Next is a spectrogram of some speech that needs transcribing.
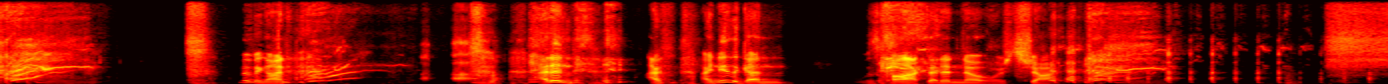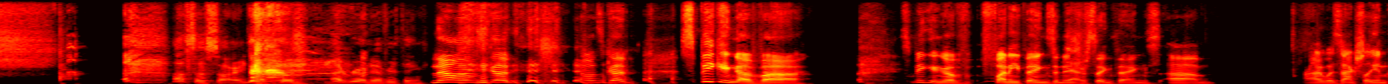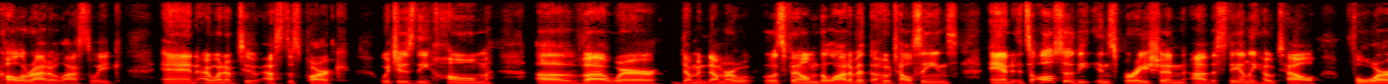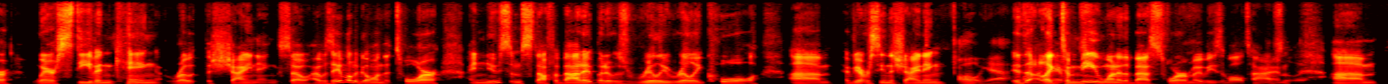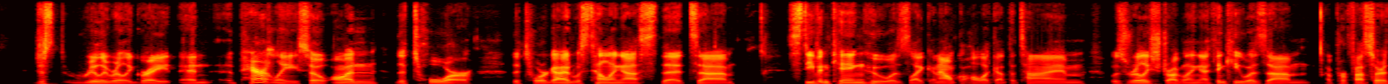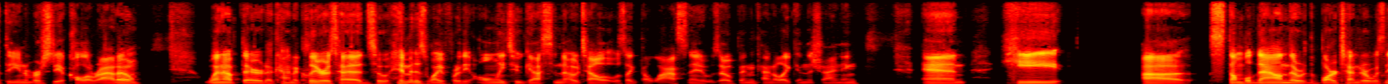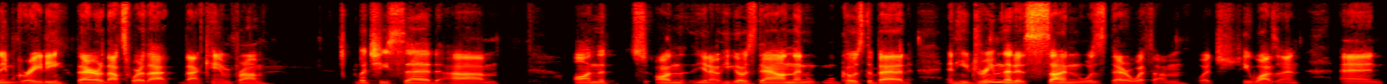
Moving on. I didn't. I I knew the gun was cocked. I didn't know it was shot. I'm so sorry, Justin. I ruined everything. No, it was good. That was good. Speaking of uh speaking of funny things and interesting things, um I was actually in Colorado last week and I went up to Estes Park, which is the home of uh, where Dumb and Dumber was filmed, a lot of it, the hotel scenes. And it's also the inspiration, uh, the Stanley Hotel, for where Stephen King wrote The Shining. So I was able to go on the tour. I knew some stuff about it, but it was really, really cool. Um, have you ever seen The Shining? Oh, yeah. It's like to me, one of the best horror movies of all time. Um, just really, really great. And apparently, so on the tour, the tour guide was telling us that. Uh, Stephen King, who was like an alcoholic at the time, was really struggling. I think he was um, a professor at the University of Colorado. went up there to kind of clear his head. So him and his wife were the only two guests in the hotel. It was like the last night it was open, kind of like in The Shining. And he uh stumbled down there the bartender was named Grady there that's where that that came from but she said um on the on you know he goes down then goes to bed and he dreamed that his son was there with him which he wasn't and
